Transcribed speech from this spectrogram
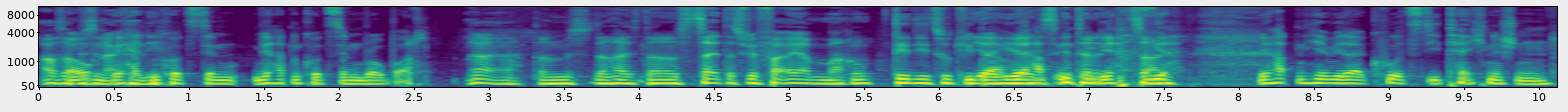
Außer ein Oh, bisschen wir, R. Kelly. hatten kurz den, wir hatten kurz den Robot. Ja, ja, dann, müsste, dann heißt dann ist es Zeit, dass wir Feierabend machen. Didi tut wieder Ja, hier wir das hatten- Internet wir, bezahlen. Wir, wir hatten hier wieder kurz die technischen.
